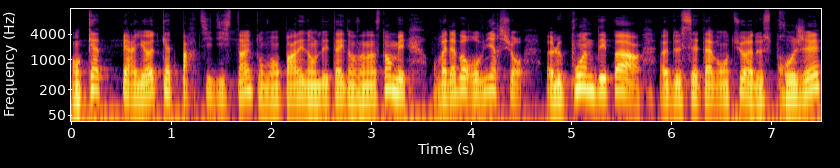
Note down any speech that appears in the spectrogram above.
en quatre périodes, quatre parties distinctes. On va en parler dans le détail dans un instant, mais on va d'abord revenir sur le point de départ de cette aventure et de ce projet.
